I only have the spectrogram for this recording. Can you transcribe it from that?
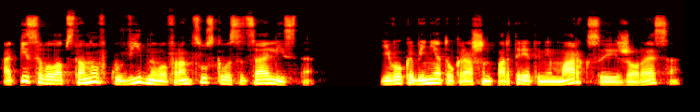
описывал обстановку видного французского социалиста. Его кабинет украшен портретами Маркса и Жореса.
